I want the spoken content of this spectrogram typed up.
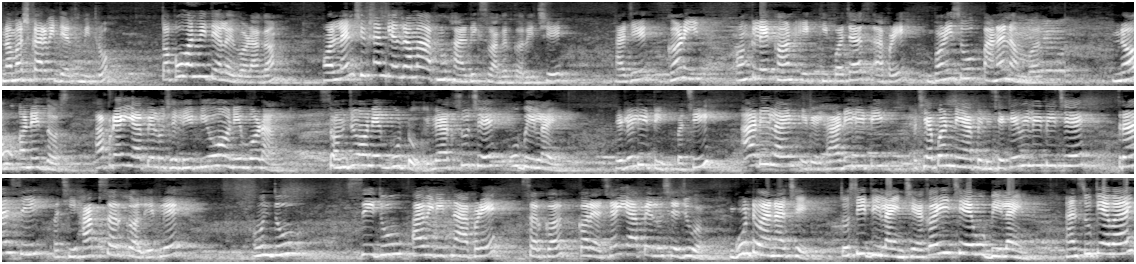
નમસ્કાર વિદ્યાર્થી મિત્રો. તપોવન વિદ્યાલય વડાગામ ઓનલાઈન શિક્ષણ કેન્દ્રમાં આપનું હાર્દિક સ્વાગત કરે છે. આજે ગણિત, અંકલેખન એકથી પચાસ આપણે ભણીશું પાના નંબર નવ અને દસ. આપણે અહીં આપેલું છે લીટીઓ અને વળાંક. સમજો અને ગૂંટો. એટલે આ શું છે? ઊભી લાઈન. એટલે લીટી. પછી આડી લાઈન. એટલે આડી લીટી. પછી આ બંને આપેલી છે. કેવી લીટી છે? ત્રાંસી, પછી હાફ સર્કલ એટલે ઊંધું, સીધું આવી રીતના આપણે સર્કલ કર્યા છે. અહીં આપેલું છે, જુઓ, ગૂંટવાના છે. તો સીધી લાઈન છે. કઈ છે? ઊભી લાઈન. આ શું કહેવાય?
